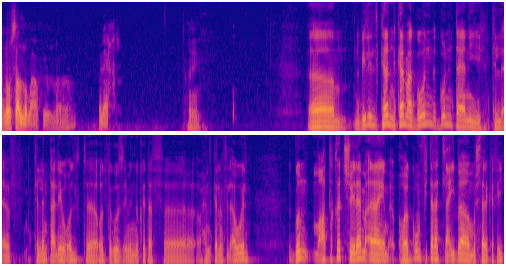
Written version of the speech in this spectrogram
هنوصل له بقى في, ال- في الآخر. هي. أم، نبيل نتكلم عن الجون الجون انت يعني كل- اتكلمت عليه وقلت قلت جزء منه كده في وإحنا بنتكلم في الأول. الجون ما أعتقدش يلام أنا هو الجون فيه ثلاث لعيبة مشتركة فيه.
